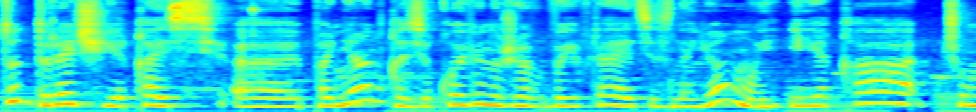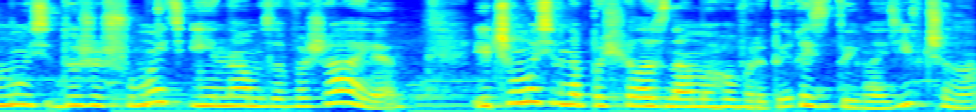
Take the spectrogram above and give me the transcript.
Тут, до речі, якась е, панянка, з якою він уже виявляється знайомий, і яка чомусь дуже шумить і нам заважає. І чомусь вона почала з нами говорити. Якась дивна дівчина.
